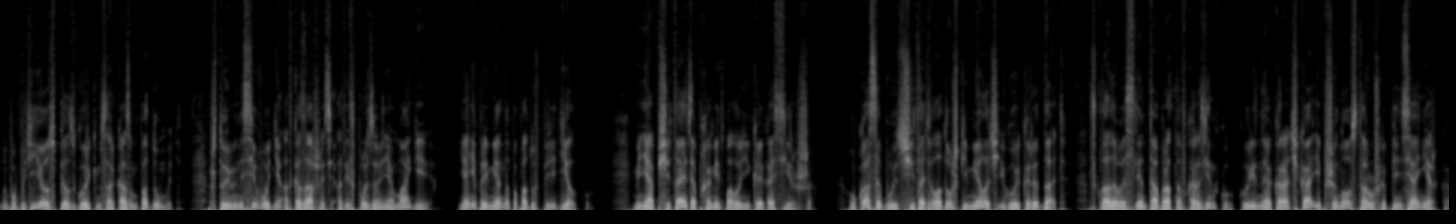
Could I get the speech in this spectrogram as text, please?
Но по пути я успел с горьким сарказмом подумать, что именно сегодня, отказавшись от использования магии, я непременно попаду в переделку. Меня обсчитает и обхамит молоденькая кассирша. У кассы будет считать в ладошки мелочь и горько рыдать, складывая с ленты обратно в корзинку куриные окорочка и пшено старушка-пенсионерка.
